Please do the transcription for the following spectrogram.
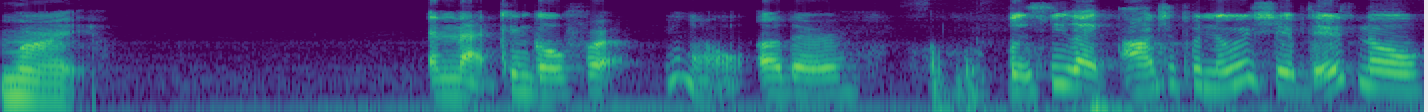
Right. And that can go for, you know, other but see like entrepreneurship, there's no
